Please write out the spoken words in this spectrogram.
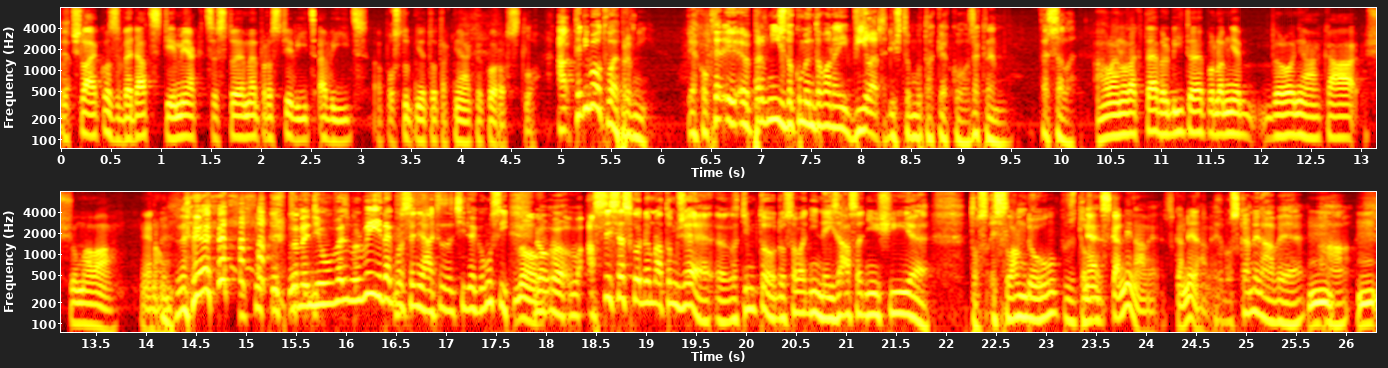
začala jako zvedat s tím, jak cestujeme prostě víc a víc a postupně to tak nějak jako rostlo. A který byl tvoje první? Jako který, eh, první zdokumentovaný výlet, když tomu tak jako řekneme vesele. Ale no tak to je blbý, to je podle mě bylo nějaká šumava jenom. to není vůbec blbý, tak prostě nějak se začít jako musí. No. No. No, asi se shodneme na tom, že eh, zatím to dosavadní nejzásadnější je to z Islandu, protože to Ne, Skandinávie, Skandinávie. nebo Skandinávie. Mm, a mm. Uh,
